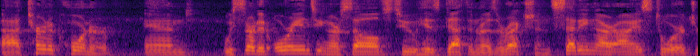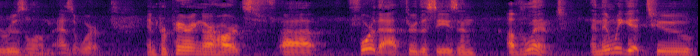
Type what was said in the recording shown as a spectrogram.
uh, turn a corner and we started orienting ourselves to his death and resurrection, setting our eyes toward Jerusalem, as it were, and preparing our hearts uh, for that through the season of Lent. And then we get to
